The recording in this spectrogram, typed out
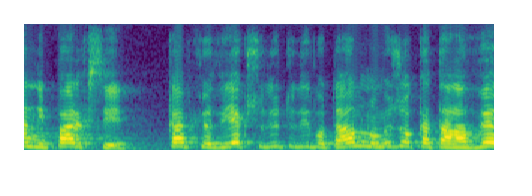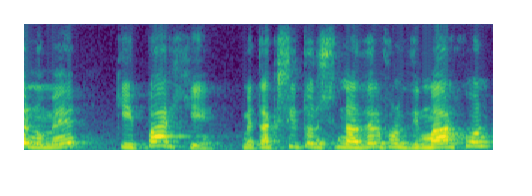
αν υπάρξει κάποιο διέξοδο ή οτιδήποτε άλλο, νομίζω καταλαβαίνουμε και υπάρχει μεταξύ των συναδέλφων δημάρχων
